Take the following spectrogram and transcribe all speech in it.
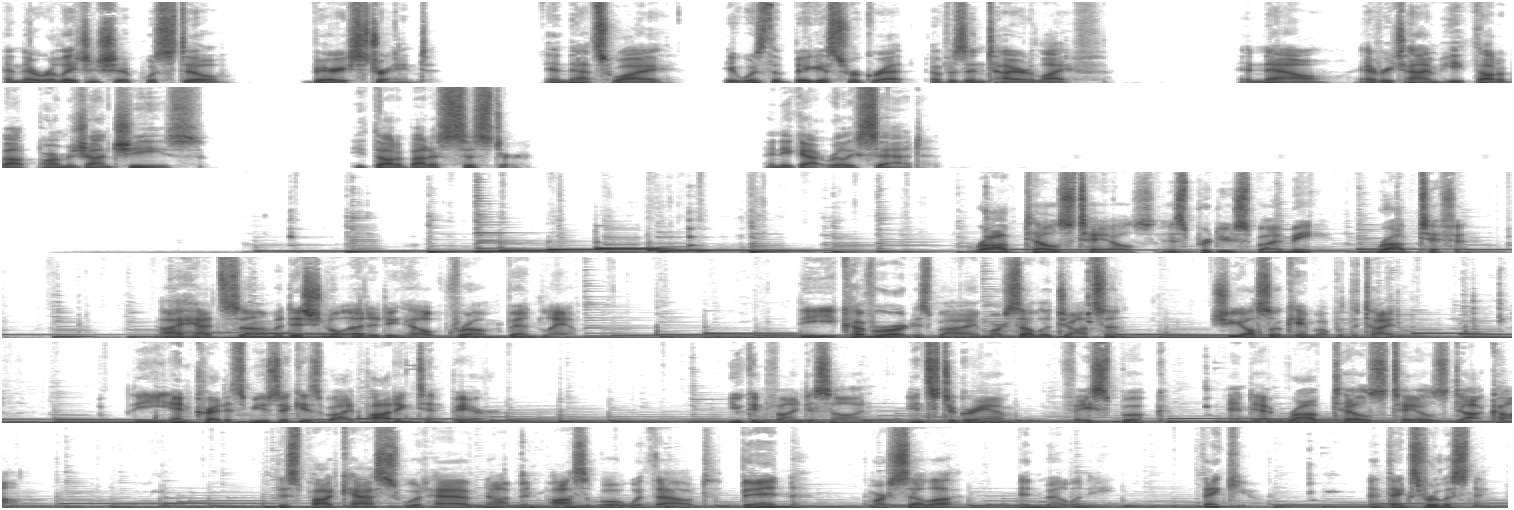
and their relationship was still very strained. And that's why it was the biggest regret of his entire life. And now, every time he thought about Parmesan cheese, he thought about his sister. And he got really sad. Rob Tells Tales is produced by me, Rob Tiffin. I had some additional editing help from Ben Lamb. The cover art is by Marcella Johnson. She also came up with the title. The end credits music is by Podington Bear. You can find us on Instagram, Facebook, and at robtellstales.com. This podcast would have not been possible without Ben, Marcella, and Melanie. Thank you, and thanks for listening.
